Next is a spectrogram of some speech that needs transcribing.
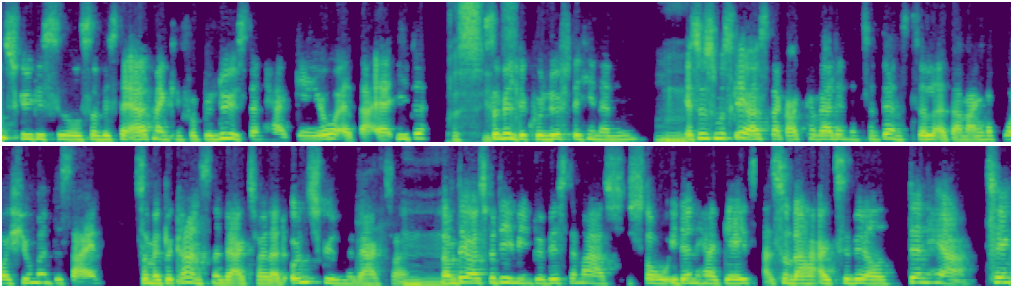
en skyggeside, så hvis det er, at man kan få belyst den her gave, at der er i det, Præcis. så vil det kunne løfte hinanden. Mm. Jeg synes måske også, der godt kan være lidt en tendens til, at der er mange, der bruger human design som et begrænsende værktøj, eller et undskyldende værktøj. Mm. Nå, men det er også fordi min bevidste Mars står i den her gate, som der har aktiveret den her ting,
